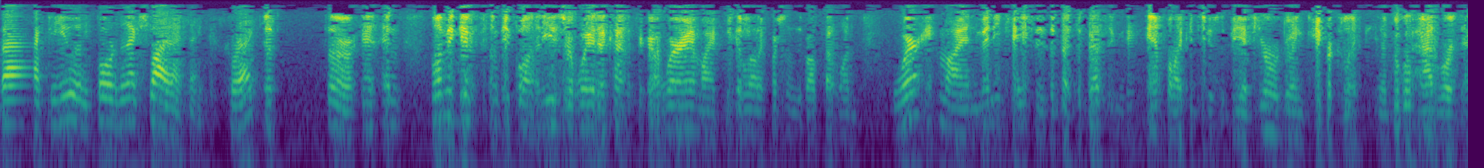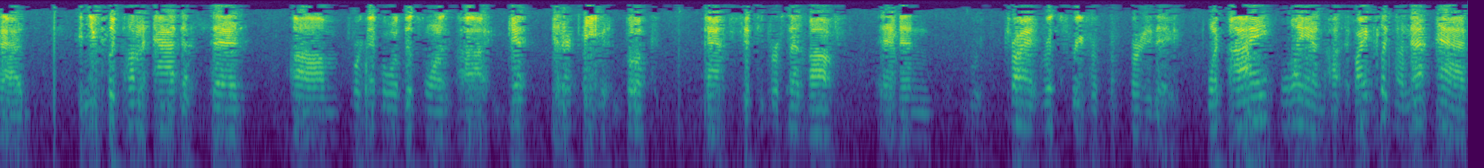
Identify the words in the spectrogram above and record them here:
back to you and forward to the next slide, I think. Correct? Yes, sir. And, and let me give some people an easier way to kind of figure out where am I. We get a lot of questions about that one. Where am I? In many cases, the best, the best example I could use would be if you were doing pay-per-click, you know, Google AdWords ads, and you clicked on an ad that said, um, for example, with this one, uh, get entertainment book at 50% off and try it risk free for 30 days. When I land, uh, if I click on that ad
